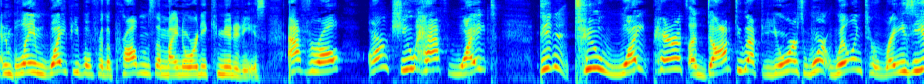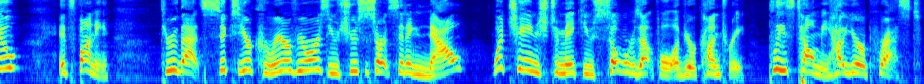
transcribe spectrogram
and blame white people for the problems of minority communities? After all, aren't you half white? Didn't two white parents adopt you after yours weren't willing to raise you? It's funny. Through that six year career of yours, you choose to start sitting now? What changed to make you so resentful of your country? Please tell me how you're oppressed.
